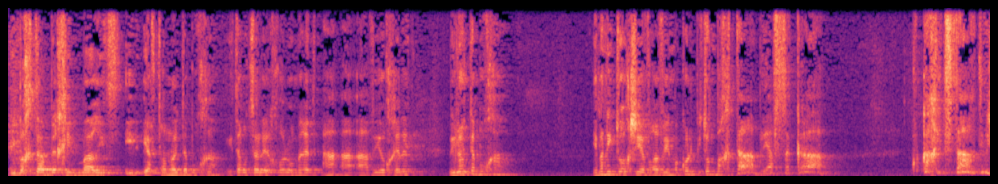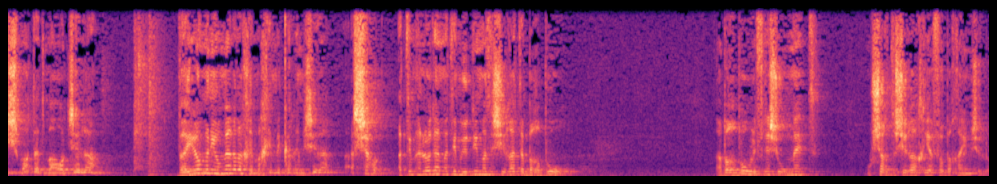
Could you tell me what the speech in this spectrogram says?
היא בכתה בכי מר, היא, היא, היא אף פעם לא הייתה בוכה. היא הייתה רוצה לאכול, אומרת אה אה אה, והיא אוכלת, והיא לא הייתה בוכה. עם הניתוח שהיא עברה ועם הכל, פתאום בכתה בלי הפסקה. כל כך הצטערתי לשמוע את הדמעות שלה. והיום אני אומר לכם, אחים יקרים שלה, השר, אתם, אני לא יודע אם אתם יודעים מה זה שירת הברבור. הברבור, לפני שהוא מת, הוא שר את השירה הכי יפה בחיים שלו.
